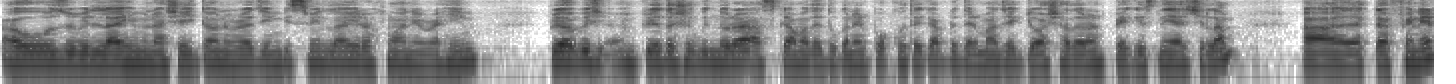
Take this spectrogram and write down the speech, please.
আউজুবিল্লাহিমিনা শৈতানুর রাজিম। বিসমিল্লাহ রহমান রাহিম। প্রিয় প্রিয় দর্শকবৃন্দরা, আজকে আমাদের দোকানের পক্ষ থেকে আপনাদের মাঝে একটি অসাধারণ প্যাকেজ নিয়ে আসছিলাম। একটা ফ্যানের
